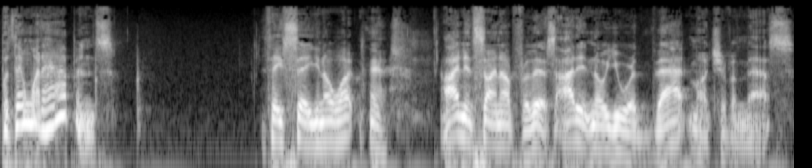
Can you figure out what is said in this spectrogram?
But then what happens? They say, you know what? I didn't sign up for this. I didn't know you were that much of a mess.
